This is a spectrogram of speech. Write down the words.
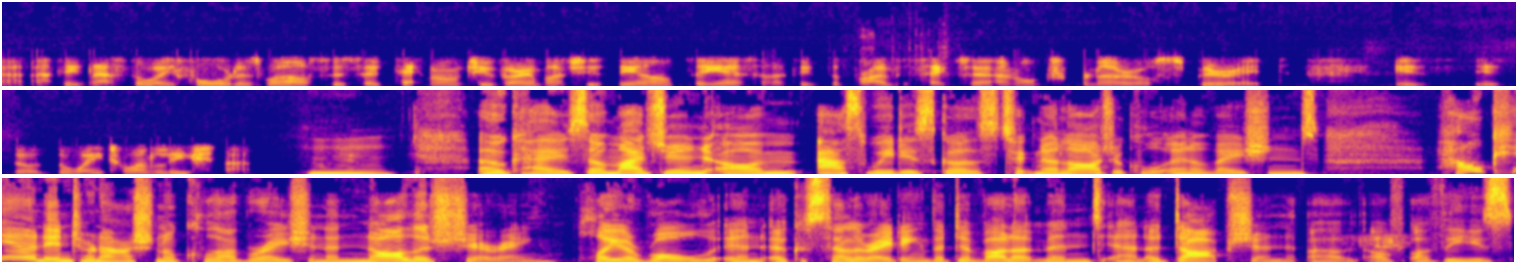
Uh, I think that's the way forward as well. So, so technology very much is the answer, yes. And I think the private sector and entrepreneurial spirit is is the, the way to unleash that. Hmm. Okay, so Ma Jun, um, as we discuss technological innovations, how can international collaboration and knowledge sharing play a role in accelerating the development and adoption uh, of, of these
